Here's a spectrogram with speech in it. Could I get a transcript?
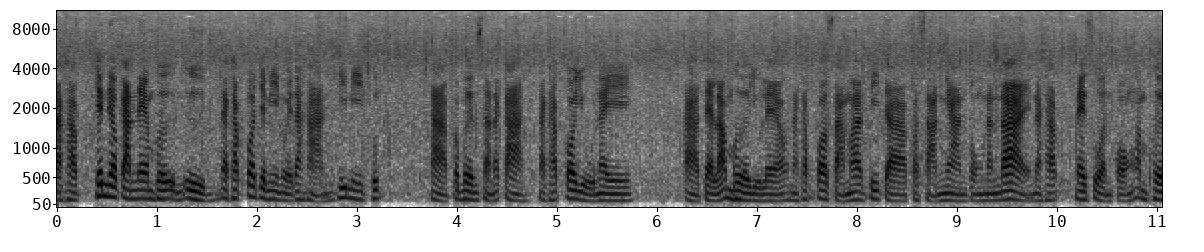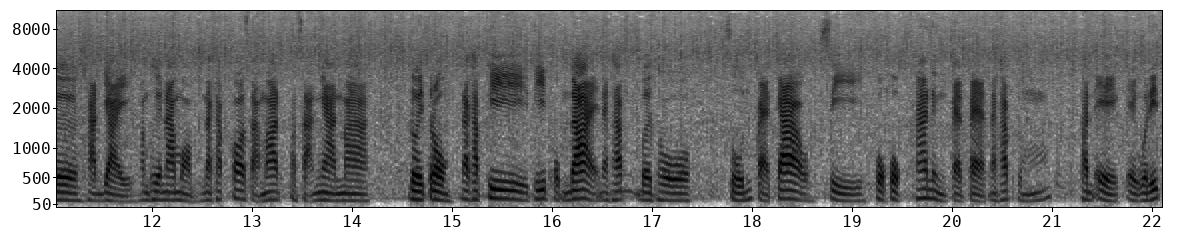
นะครับ เช่นเดียวกันในอำเภออื่นๆนะครับ ก็จะมีหน่วยทหารที่มีชุดประเมินสถานการณ์นะครับ ก็อยู่ใน แต่ละอำเภออยู่แล้วนะครับ ก็สามารถที่จะประสานงานตรงนั้นได้นะครับ ในส่วนของอำเภอหาดใหญ่อำเภอนาหม่อมนะครับ ก็สามารถประสานงานมาโดยตรงนะครับที่ที่ผมได้นะครับ เบอร์โทร 0894665188 นะครับ ผมพันเอกเอกวริศ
